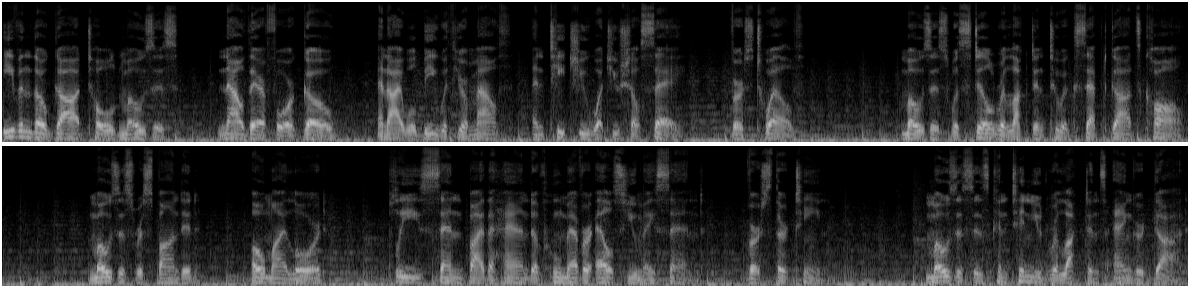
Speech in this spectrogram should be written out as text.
even though God told Moses, Now therefore go, and I will be with your mouth and teach you what you shall say. Verse 12. Moses was still reluctant to accept God's call. Moses responded, O my Lord, please send by the hand of whomever else you may send. Verse 13. Moses' continued reluctance angered God,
